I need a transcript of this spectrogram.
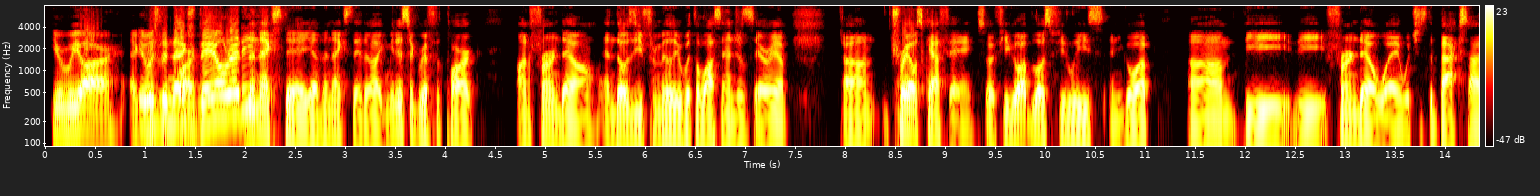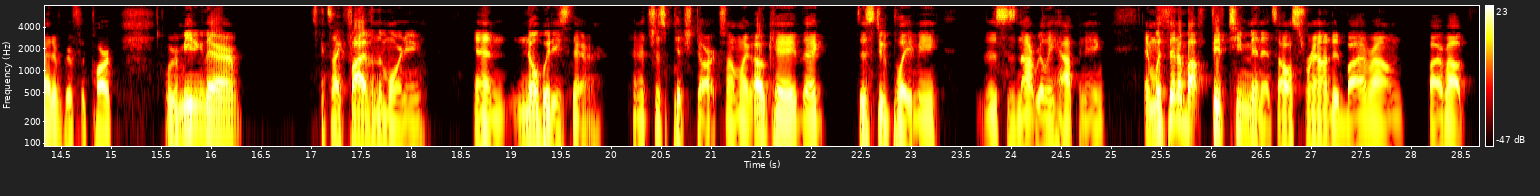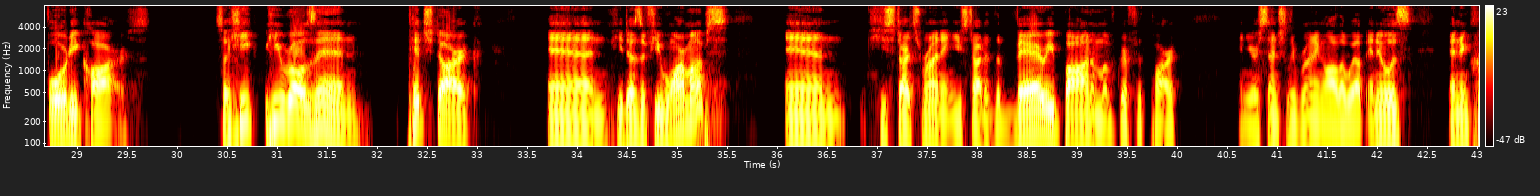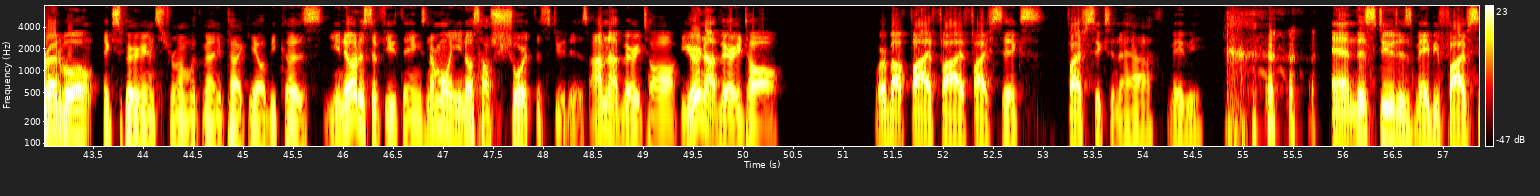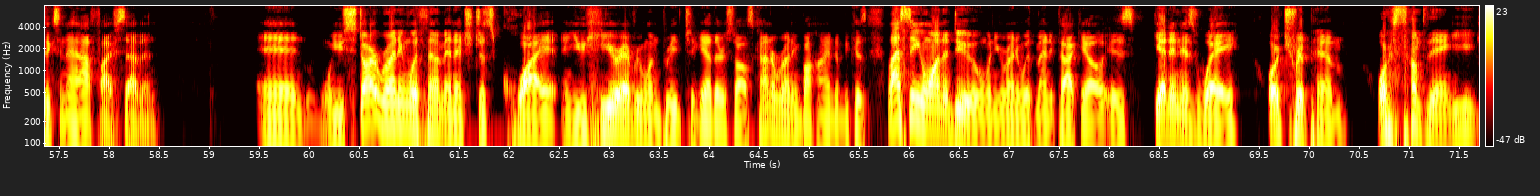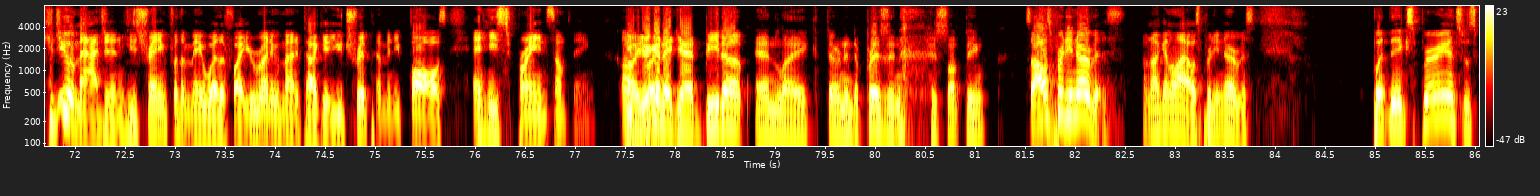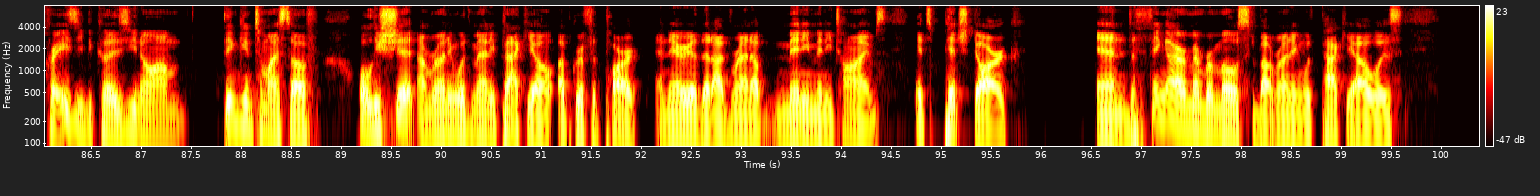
here we are. it was the next day already. The next day, yeah, the next day. They're like meet us at Griffith Park on Ferndale, and those of you familiar with the Los Angeles area, um, Trails Cafe. So if you go up Los Feliz and you go up um, the the Ferndale Way, which is the backside of Griffith Park, we were meeting there. It's like five in the morning, and nobody's there, and it's just pitch dark. So I'm like, okay, like this dude played me. This is not really happening. And within about 15 minutes, I was surrounded by around by about 40 cars. So he he rolls in, pitch dark, and he does a few warm ups, and he starts running. You start at the very bottom of Griffith Park, and you're essentially running all the way up. And it was an incredible experience to run with Manny Pacquiao because you notice a few things. Number one, you notice how short this dude is. I'm not very tall. You're not very tall. We're about five five, five six, five six and a half, maybe. and this dude is maybe five six and a half, five seven. And when you start running with them and it's just quiet and you hear everyone breathe together. So I was kind of running behind him because last thing you want to do when you're running with Manny Pacquiao is get in his way or trip him or something. You, could you imagine? He's training for the Mayweather fight. You're running with Manny Pacquiao. You trip him and he falls and he's spraying something. Oh, you're gonna get beat up and like thrown into prison or something. So I was pretty nervous. I'm not gonna lie, I was pretty nervous. But the experience was crazy because you know I'm thinking to myself, "Holy shit! I'm running with Manny Pacquiao up Griffith Park, an area that I've ran up many, many times. It's pitch dark, and the thing I remember most about running with Pacquiao was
